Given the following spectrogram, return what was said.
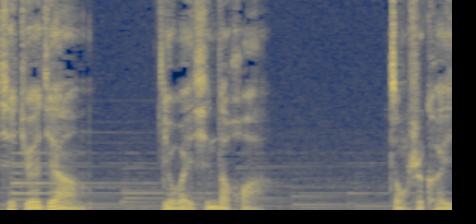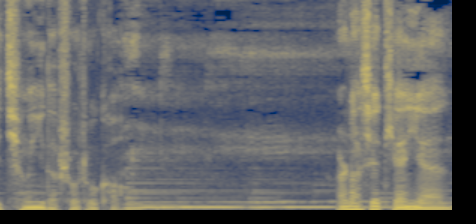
那些倔强又违心的话，总是可以轻易的说出口；而那些甜言，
